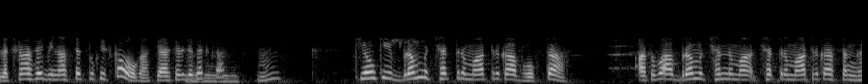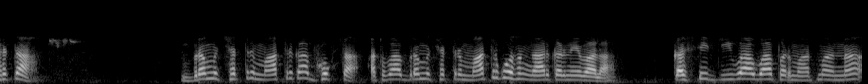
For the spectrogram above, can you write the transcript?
लक्षणा से विनाश्यत्व किसका होगा? चराचर जगत का? हम्म। क्योंकि ब्रह्म छत्र मात्र का भोक्ता अथवा ब्रह्म छत्र मात्र का संघर्ता ब्रह्म छत्र मात्र का भोक्ता अथवा ब्रह्म छत्र मात्र को संहार करने वाला कश्य जीवा व परमात्मा न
